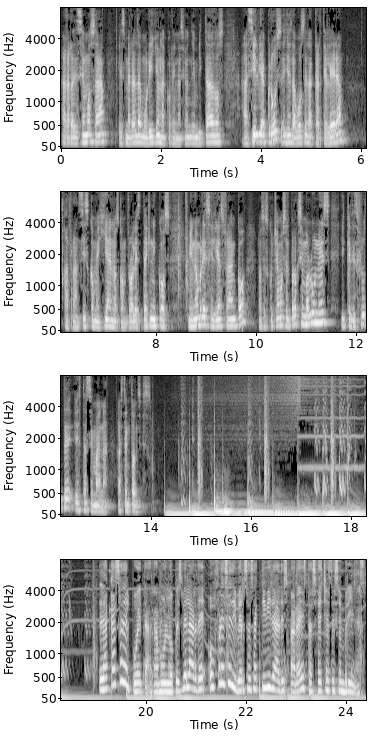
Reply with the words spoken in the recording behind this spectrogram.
Agradecemos a Esmeralda Murillo en la coordinación de invitados, a Silvia Cruz, ella es la voz de la cartelera a Francisco Mejía en los controles técnicos. Mi nombre es Elías Franco. Nos escuchamos el próximo lunes y que disfrute esta semana. Hasta entonces. La Casa del Poeta Ramón López Velarde ofrece diversas actividades para estas fechas decembrinas.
